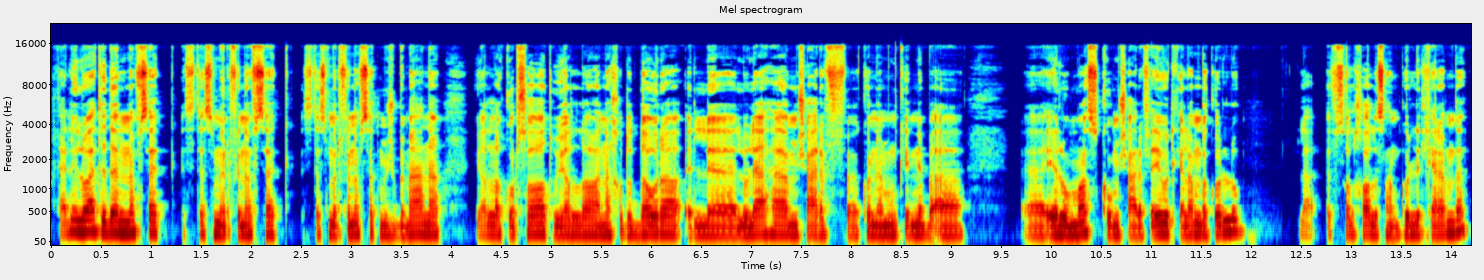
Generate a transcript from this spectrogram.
خلي الوقت ده لنفسك استثمر في نفسك استثمر في نفسك مش بمعنى يلا كورسات ويلا ناخد الدورة اللي لولاها مش عارف كنا ممكن نبقى إيلون ماسك ومش عارف إيه والكلام ده كله. لا افصل خالص عن كل الكلام ده.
